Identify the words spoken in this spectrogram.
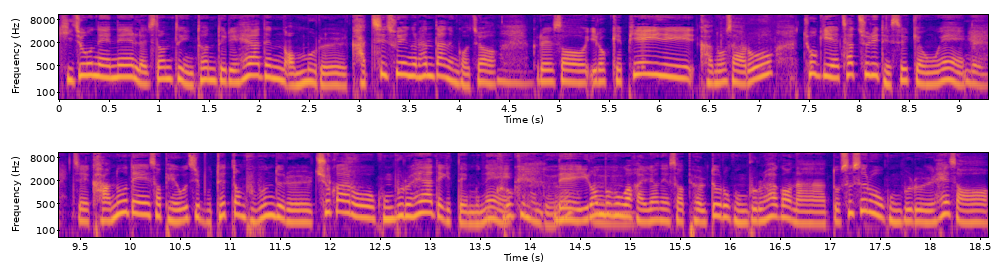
기존에는 레지던트 인턴들이 해야 되는 업무를 같이 수행을 한다는 거죠. 음. 그래서 이렇게 PA 간호사로 초기에 차출이 됐을 경우에 네. 이제 간호대에서 배우지 못했던 부분들을 추가로 공부를 해야 되기 때문에 그렇겠는데요. 네, 이런 네. 부분과 관련해서 별도로 공부를 하거나 또 스스로 공부를 해서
